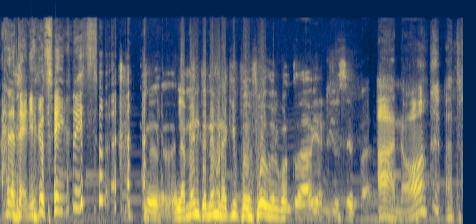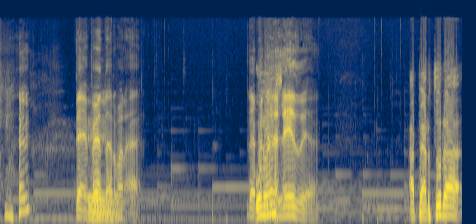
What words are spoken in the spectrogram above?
Ah, La tenía que conseguir con eso. La mente no es un equipo de fútbol, Juan, todavía que yo sepa. ah, ¿no? Ah, toma. Depende, Eh, hermano. Ah. Depende uno de las es- leyes. ah. Apertura,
